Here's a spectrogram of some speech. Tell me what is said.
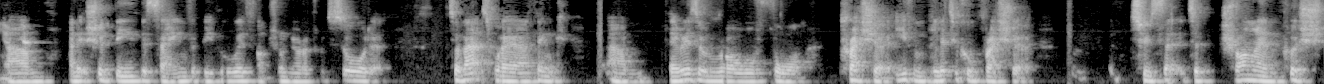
Yeah. um, and it should be the same for people with functional neurological disorder. So that's where i think um, there is a role for pressure even political pressure to to try and push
